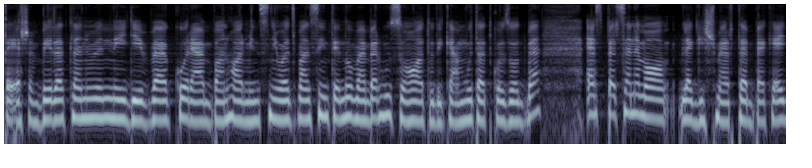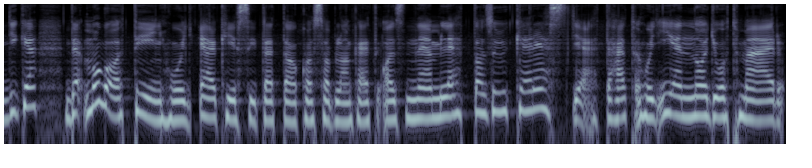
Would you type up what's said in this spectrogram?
teljesen véletlenül négy évvel korábban, 38-ban, szintén november 26-án mutatkozott be. Ez persze nem a legismertebbek egyike, de maga a tény, hogy elkészítette a kaszablankát, az nem lett az ő keresztje? Tehát, hogy ilyen nagyot már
